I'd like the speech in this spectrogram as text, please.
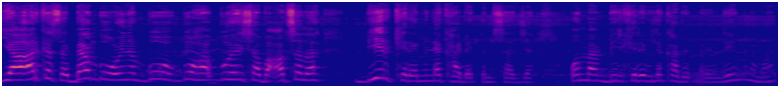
Ya arkadaşlar ben bu oyunu bu bu bu hesaba atalı bir kere mi ne kaybettim sadece. Onu ben bir kere bile kaybetmedim değil mi ama?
